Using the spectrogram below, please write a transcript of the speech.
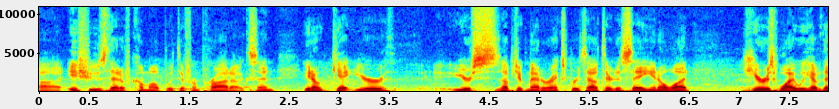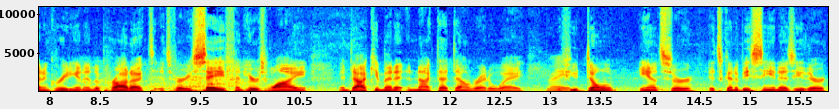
uh, issues that have come up with different products, and you know, get your your subject matter experts out there to say, you know what, here's why we have that ingredient in the product. It's very safe, and here's why, and document it and knock that down right away. Right. If you don't answer, it's going to be seen as either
